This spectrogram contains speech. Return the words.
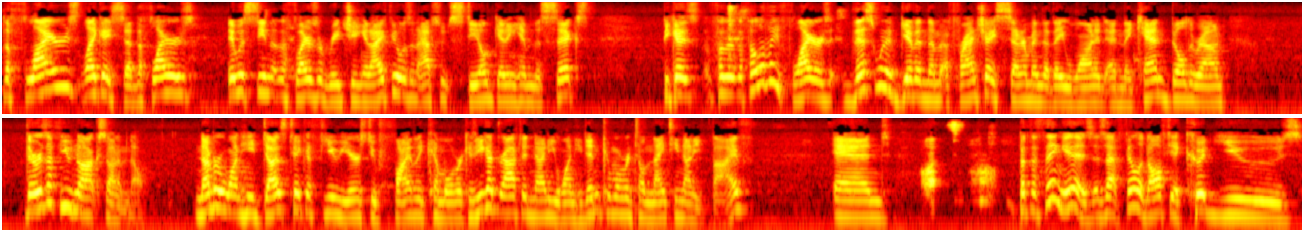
the Flyers, like I said, the Flyers. It was seen that the Flyers were reaching, and I feel it was an absolute steal getting him the sixth. Because for the, Philadelphia Flyers, this would have given them a franchise centerman that they wanted, and they can build around. There is a few knocks on him, though. Number one, he does take a few years to finally come over because he got drafted in 91. He didn't come over until 1995. And but the thing is, is that Philadelphia could use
